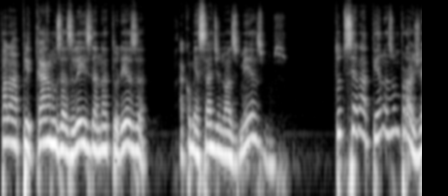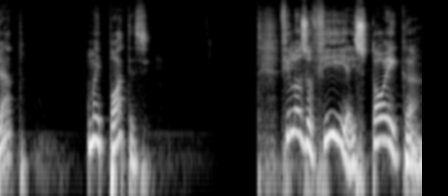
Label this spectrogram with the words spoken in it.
para aplicarmos as leis da natureza a começar de nós mesmos, tudo será apenas um projeto, uma hipótese. Filosofia estoica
